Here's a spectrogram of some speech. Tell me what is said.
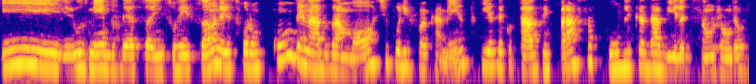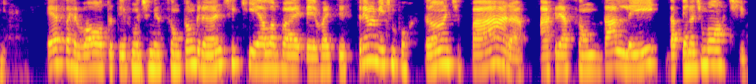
E os membros dessa insurreição, né, eles foram condenados à morte por enforcamento e executados em praça pública da vila de São João del Rio. Essa revolta teve uma dimensão tão grande que ela vai, é, vai ser extremamente importante para a criação da lei da pena de morte,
